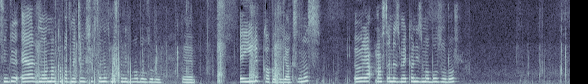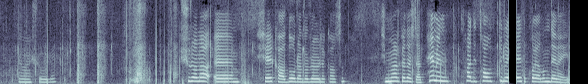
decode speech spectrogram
Çünkü eğer normal kapatmaya çalışırsanız mekanizma bozuluyor. Ee, eğilip kapatacaksınız. Öyle yapmazsanız mekanizma bozulur. Hemen şöyle. Şurala e, şey kaldı. Oralar öyle kalsın. Şimdi arkadaşlar hemen hadi tavukçu reis koyalım demeyin.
